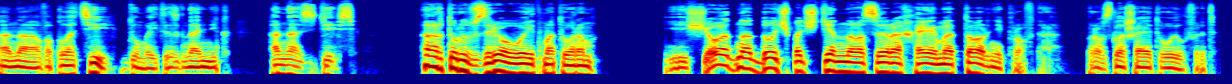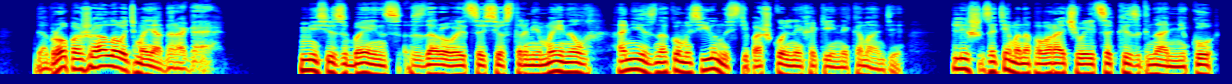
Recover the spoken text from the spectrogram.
«Она во плоти», — думает изгнанник. «Она здесь». Артур взрёвывает мотором. «Еще одна дочь почтенного сэра Хейма Торникрофта», — провозглашает Уилфред. «Добро пожаловать, моя дорогая». Миссис Бэйнс здоровается с сестрами Мейнелл, они знакомы с юности по школьной хоккейной команде. Лишь затем она поворачивается к изгнаннику,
